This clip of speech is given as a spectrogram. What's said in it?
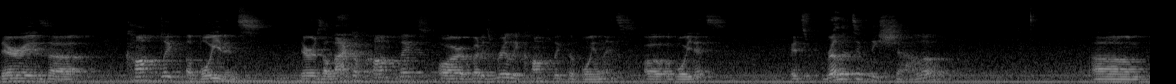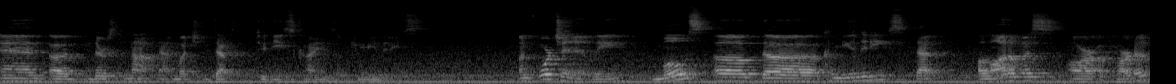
there is a conflict avoidance there is a lack of conflict, or but it's really conflict avoidance. Uh, avoidance. It's relatively shallow, Um, and uh, there's not that much depth to these kinds of communities. Unfortunately, most of the communities that a lot of us are a part of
